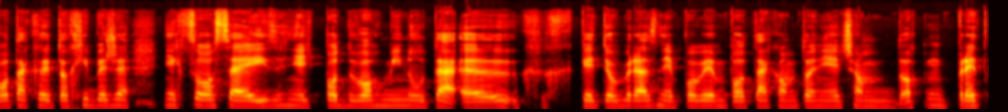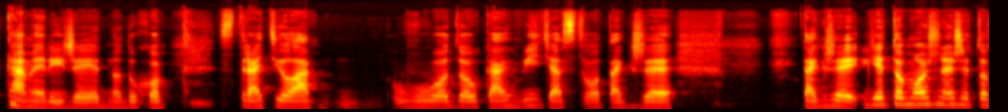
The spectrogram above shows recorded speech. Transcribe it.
po takejto chybe, že nechcelo sa ísť hneď po dvoch minútach, e, keď obrazne poviem po takomto niečom do, pred kamery, že jednoducho stratila v úvodzovkách víťazstvo, takže Takže je to možné, že to,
